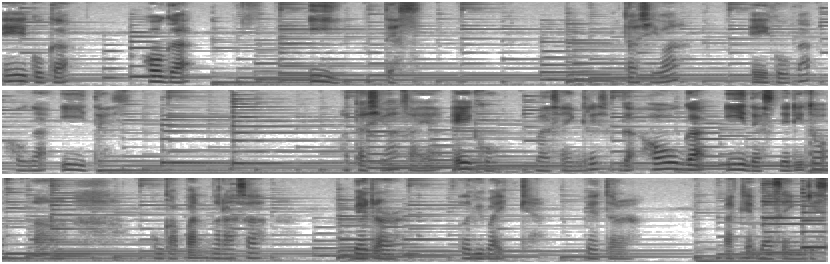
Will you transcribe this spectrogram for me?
eigo ga hoga i des atashi wa eigo ga hoga i des watashi wa saya eigo bahasa Inggris ga i des jadi itu uh, ungkapan ngerasa better. Lebih baik. Better. Pakai bahasa Inggris.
